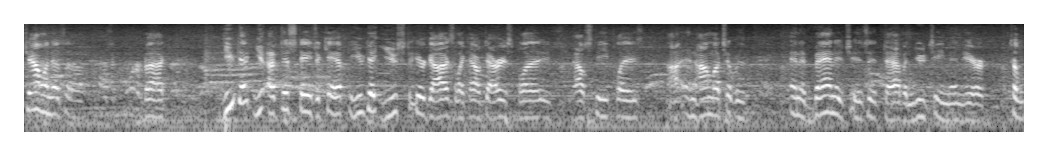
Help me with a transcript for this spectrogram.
Jalen as a, as a quarterback, do you get at this stage of camp? Do you get used to your guys, like how Darius plays, how Steve plays, uh, and how much of an advantage is it to have a new team in here to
